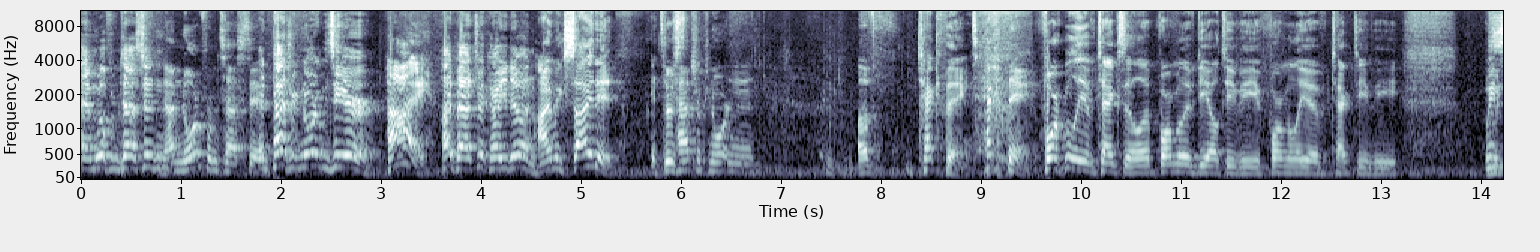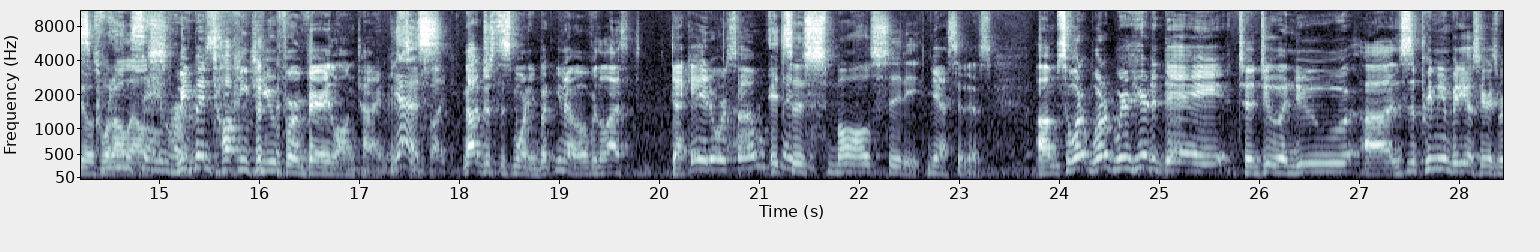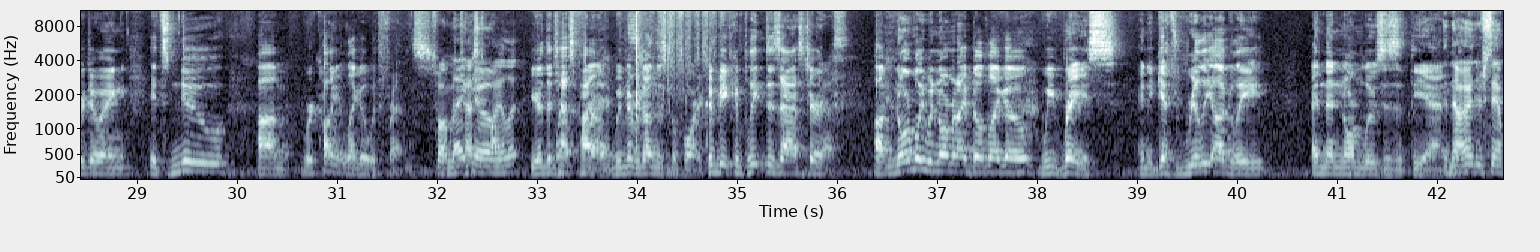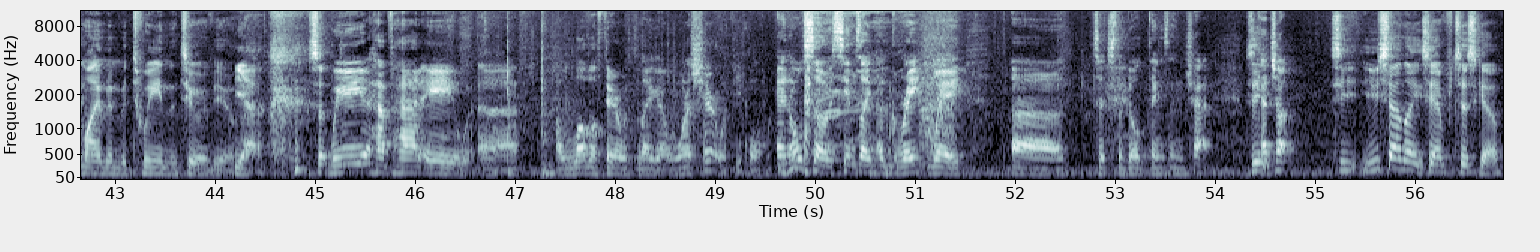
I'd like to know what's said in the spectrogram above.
Hi, I'm Will from Tested. And I'm Norm from Tested. And Patrick Norton's here. Hi. Hi, Patrick. How are you doing? I'm excited. it's There's Patrick Norton of TekThing. Tech Thing. Formerly of Tekzilla, formerly of DLTV, formerly of Tech TV. Who knows what all else? Screensaver. We've been talking to you for a very long time. It Yes. seems like not just this morning, but you know, over the last decade or so. It's a small city. Yes, it is. Um, so what, what we're here today to do a new. Uh, this is a premium video series we're doing. It's new. Um, we're calling it Lego with Friends. So I'm a test Lego. pilot. You're the test pilot. friends. We've never done this before. It could be a complete disaster. Yes. Um, normally, when Norm and I build Lego, we race, and it gets really ugly, and then Norm loses at the end. And now I understand why I'm in between the two of you. yeah. So We have had a, uh, a love affair with Lego. We want to share it with people. And also, it seems like a great way uh, to, to build things in the chat. See- Catch up. See, you sound like San Francisco.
